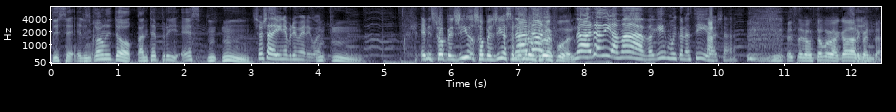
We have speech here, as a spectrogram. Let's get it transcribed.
Dice, el incógnito Cantepri es... mm, mm, Yo ya adiviné primero igual. mm, mm. En su apellido, su apellido es el No, nombre de un club de fútbol. No, no diga más, porque es muy conocido ya. Eso me gustó porque me acabo de dar cuenta.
